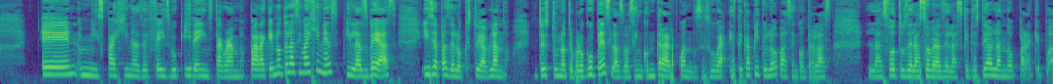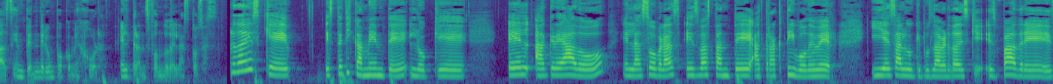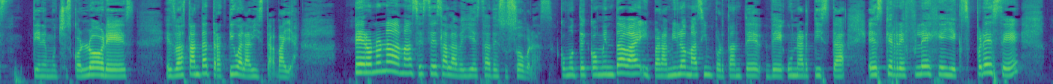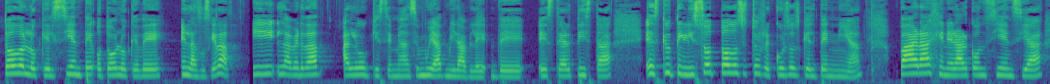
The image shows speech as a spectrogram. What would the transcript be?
en mis páginas de Facebook y de Instagram para que no te las imagines y las veas y sepas de lo que estoy hablando. Entonces tú no te preocupes, las vas a encontrar cuando se suba este capítulo, vas a encontrar las, las fotos de las obras de las que te estoy hablando para que puedas entender un poco mejor el trasfondo de las cosas. La verdad es que estéticamente lo que él ha creado en las obras es bastante atractivo de ver y es algo que pues la verdad es que es padre, tiene muchos colores, es bastante atractivo a la vista, vaya. Pero no nada más es esa la belleza de sus obras. Como te comentaba, y para mí lo más importante de un artista es que refleje y exprese todo lo que él siente o todo lo que ve en la sociedad. Y la verdad, algo que se me hace muy admirable de este artista es que utilizó todos estos recursos que él tenía para generar conciencia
